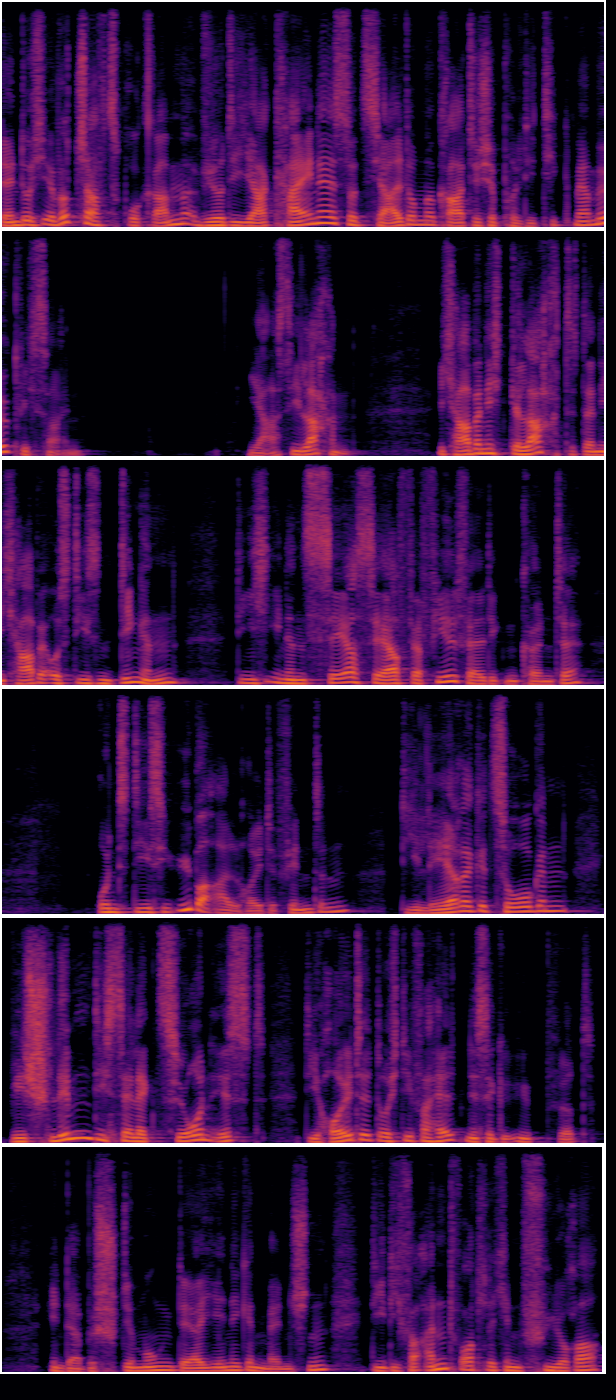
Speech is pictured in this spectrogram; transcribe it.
Denn durch Ihr Wirtschaftsprogramm würde ja keine sozialdemokratische Politik mehr möglich sein. Ja, Sie lachen. Ich habe nicht gelacht, denn ich habe aus diesen Dingen, die ich Ihnen sehr, sehr vervielfältigen könnte und die Sie überall heute finden, die Lehre gezogen, wie schlimm die Selektion ist, die heute durch die Verhältnisse geübt wird, in der Bestimmung derjenigen Menschen, die die verantwortlichen Führer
